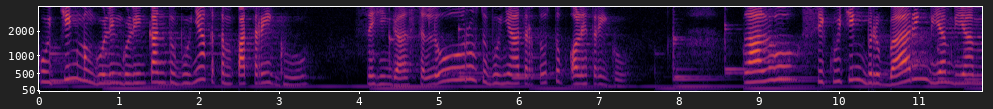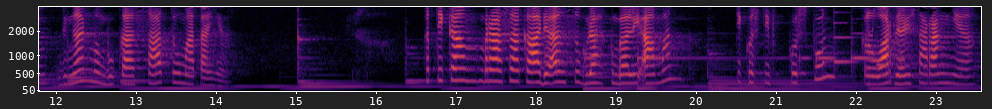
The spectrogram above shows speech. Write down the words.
kucing mengguling-gulingkan tubuhnya ke tempat terigu, sehingga seluruh tubuhnya tertutup oleh terigu. Lalu, si kucing berbaring diam-diam dengan membuka satu matanya. Ketika merasa keadaan sudah kembali aman, tikus-tikus pun keluar dari sarangnya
